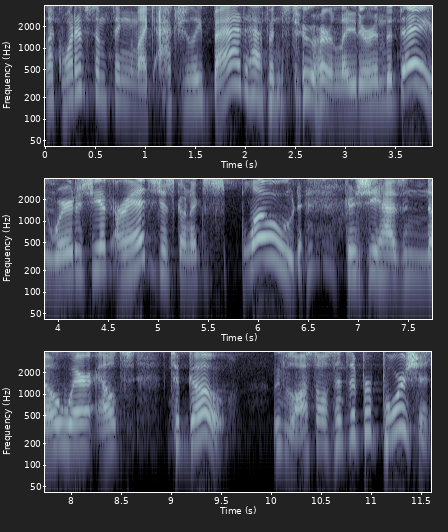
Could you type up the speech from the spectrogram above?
Like, what if something like actually bad happens to her later in the day? Where does she have, her head's just gonna explode because she has nowhere else to go. We've lost all sense of proportion.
